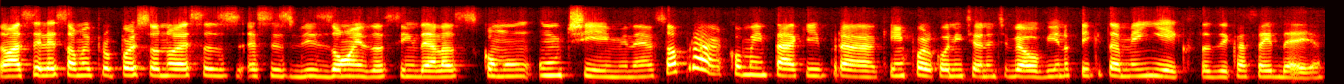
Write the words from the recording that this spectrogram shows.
Então a seleção me proporcionou essas, essas visões assim delas como um, um time, né? Só para comentar aqui para quem for corintiano e estiver ouvindo, fique também em êxtase com essa ideia.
